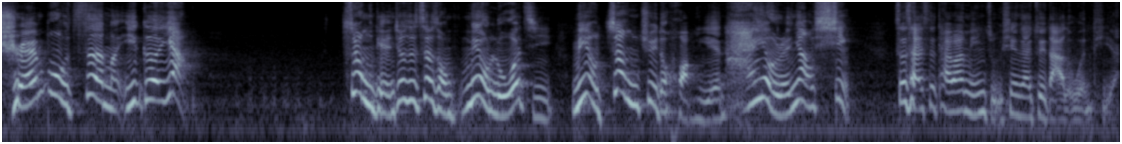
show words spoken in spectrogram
全部这么一个样，重点就是这种没有逻辑、没有证据的谎言，还有人要信，这才是台湾民主现在最大的问题啊！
